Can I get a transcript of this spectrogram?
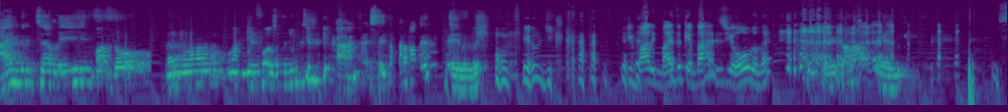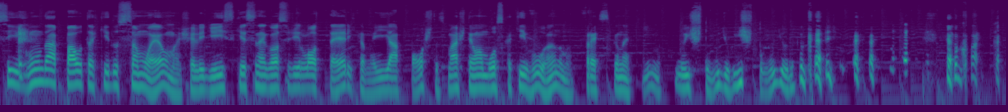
Heinrich ali mandou uma, uma rifazão de um quilo de carne. Isso aí tá valendo a pena, né? um quilo de carne. E vale mais do que barras de ouro, né? Isso aí tá valendo. Segundo a pauta aqui do Samuel, mas ele diz que esse negócio de lotérica mano, e apostas, mas tem uma mosca aqui voando, mano, frescando aqui, mano, no estúdio, estúdio, né? O cara. Agora,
